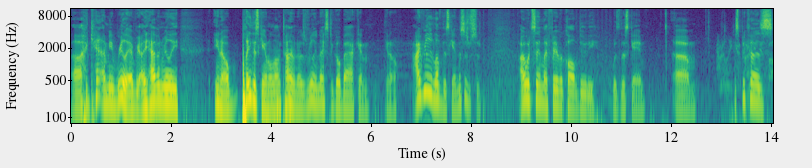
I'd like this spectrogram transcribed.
Uh, I can't. I mean, really, I, I haven't really, you know, played this game in a long time, and it was really nice to go back and, you know, I really love this game. This is, I would say, my favorite Call of Duty was this game. Um, just because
